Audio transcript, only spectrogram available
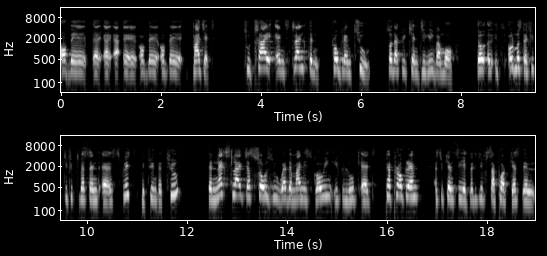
of the uh, uh, uh, uh of the of the budget to try and strengthen program two so that we can deliver more. So uh, it's almost a 50-50% uh, split between the two. The next slide just shows you where the money is going. If you look at per program, as you can see, executive support gets the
